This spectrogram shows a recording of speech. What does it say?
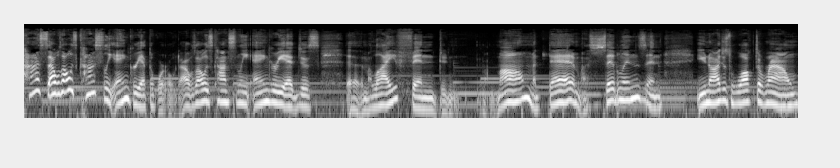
I was always constantly angry at the world. I was always constantly angry at just uh, my life and, and my mom, my dad, and my siblings and you know, I just walked around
